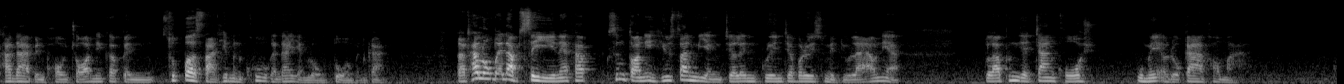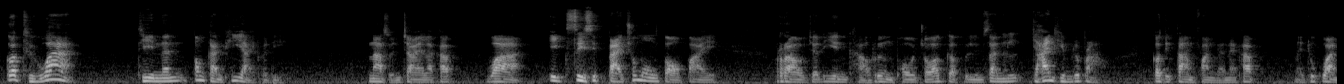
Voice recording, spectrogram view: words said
ถ้าได้เป็นพอลจอร์ดนี่ก็เป็นซูเปอร์สตาร์ที่มันคู่กันได้อย่างลงตัวเหมือนกัน แต่ถ้าลงไปอันดับ 4 นะครับ ซึ่งตอนนี้ฮิวสตันมีอย่างเจเลนกรีนเจบริสมิธอยู่แล้วเนี่ยแล้วเพิ่งจะจ้างโค้ชอุเมอโดกาเข้ามา ก็ถือว่าทีมนั้นต้องการพี่ใหญ่พอดี น่าสนใจแล้วครับว่าอีก 48 ชั่วโมงต่อไป เราจะได้ยินข่าวเรื่องพอลจอร์ดกับวิลลิมสันนั้นย้ายทีมหรือเปล่า ก็ติดตามฟังกันนะครับ ในทุกวัน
